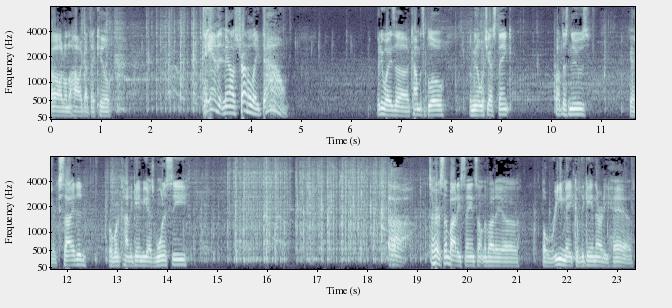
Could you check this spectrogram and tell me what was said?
Oh, I don't know how I got that kill. Damn it, man. I was trying to lay down. But anyways, uh, comments below. Let me know what you guys think about this news. You guys are excited, or what kind of game you guys want to see. Uh, so I heard somebody saying something about a uh, a remake of the game they already have.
